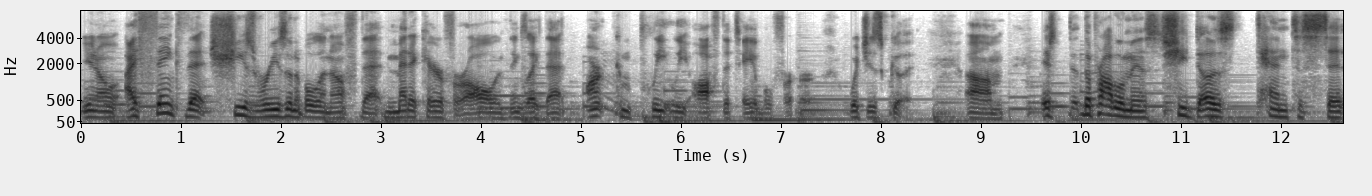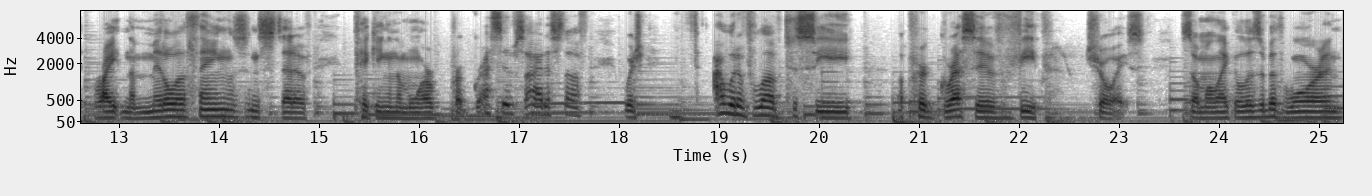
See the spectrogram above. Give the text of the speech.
you know, I think that she's reasonable enough that Medicare for all and things like that aren't completely off the table for her, which is good. Um, the problem is she does tend to sit right in the middle of things instead of picking the more progressive side of stuff, which I would have loved to see a progressive Veep choice. Someone like Elizabeth Warren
